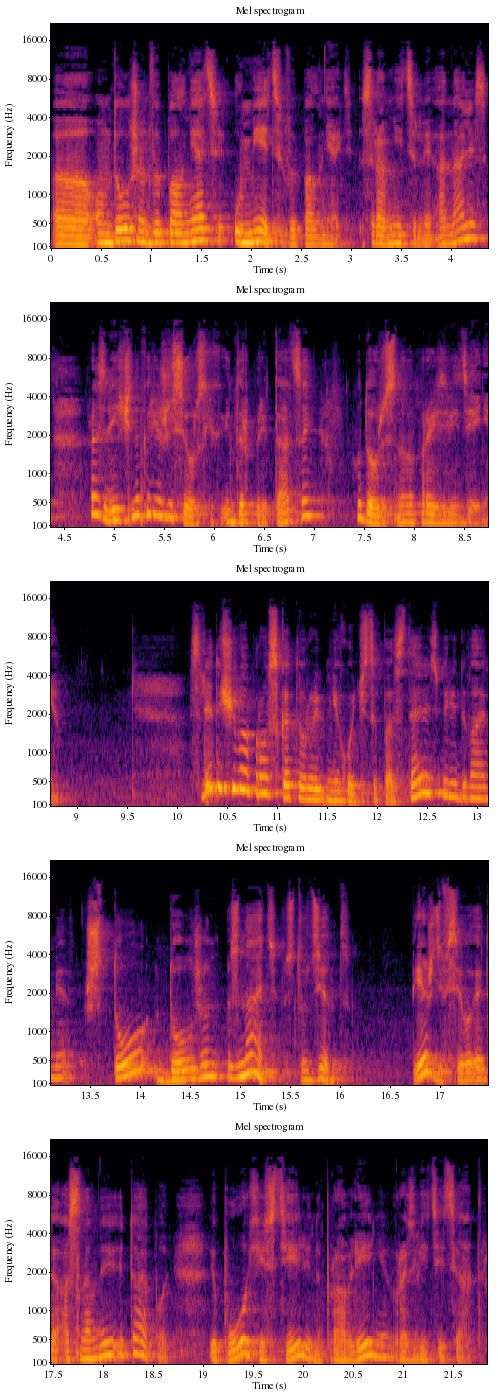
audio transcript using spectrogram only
Э, он должен выполнять, уметь выполнять сравнительный анализ различных режиссерских интерпретаций художественного произведения. Следующий вопрос, который мне хочется поставить перед вами, что должен знать студент – Прежде всего, это основные этапы эпохи, стили, направления в развитии театра.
